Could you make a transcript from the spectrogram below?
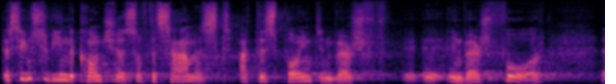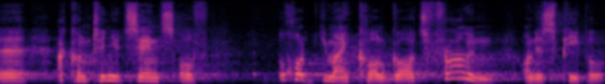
There seems to be in the conscience of the psalmist at this point in verse, uh, in verse 4 uh, a continued sense of what you might call God's frown on his people.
